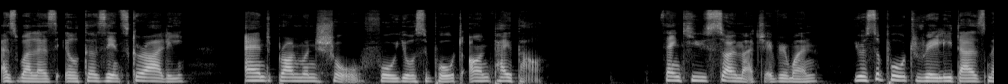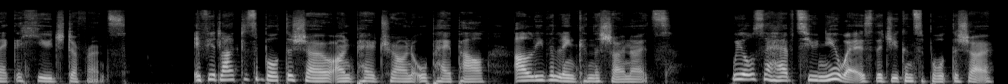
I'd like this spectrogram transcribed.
as well as Ilka Zenskarali and Bronwyn Shaw for your support on PayPal. Thank you so much, everyone. Your support really does make a huge difference. If you'd like to support the show on Patreon or PayPal, I'll leave a link in the show notes. We also have two new ways that you can support the show.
